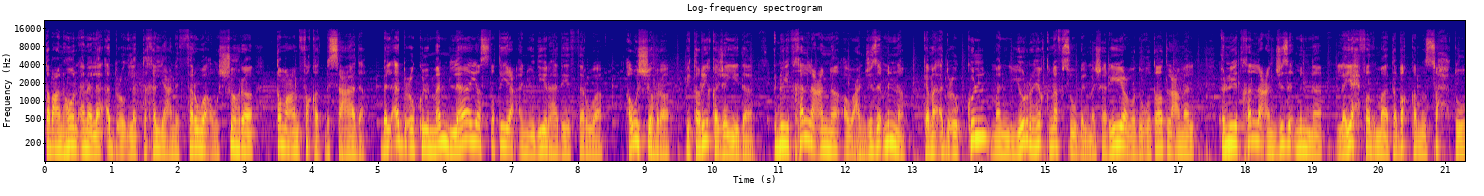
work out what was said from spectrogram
طبعا هون أنا لا أدعو إلى التخلي عن الثروة أو الشهرة طمعا فقط بالسعادة بل أدعو كل من لا يستطيع أن يدير هذه الثروة أو الشهرة بطريقة جيدة أنه يتخلى عنا أو عن جزء منا. كما أدعو كل من يرهق نفسه بالمشاريع وضغوطات العمل أنه يتخلى عن جزء منا ليحفظ ما تبقى من صحته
